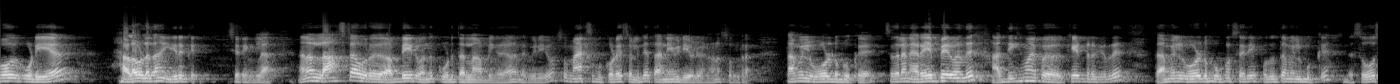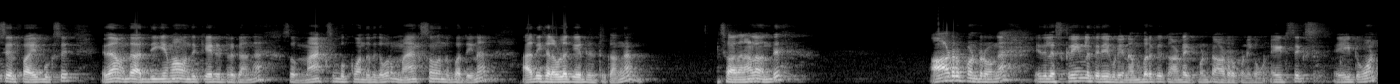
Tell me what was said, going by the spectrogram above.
போகக்கூடிய அளவில் தான் இருக்குது சரிங்களா? அதனால் லாஸ்ட்டாக ஒரு அப்டேட் வந்து கொடுத்துடலாம் அப்படிங்கிறதால இந்த வீடியோ ஸோ மேக்ஸ் புக்கோடய சொல்லிட்டு தனி வீடியோ வேணும்னு சொல்கிறேன் தமிழ் ஓல்டு புக்கு ஸோ இதெல்லாம் நிறைய பேர் வந்து அதிகமாக இப்போ கேட்டிருக்கிறது தமிழ் ஓல்டு புக்கும் சரி புது தமிழ் புக்கு இந்த சோசியல் ஃபைவ் புக்ஸு இதான் வந்து அதிகமாக வந்து கேட்டுட்ருக்காங்க ஸோ மேக்ஸ் புக் வந்ததுக்கப்புறம் மேக்ஸும் வந்து பார்த்திங்கன்னா அதிக அளவில் கேட்டுட்ருக்காங்க ஸோ அதனால் வந்து ஆர்டர் பண்ணுறவங்க இதில் ஸ்க்ரீனில் தெரியக்கூடிய நம்பருக்கு காண்டாக்ட் பண்ணிட்டு ஆர்டர் பண்ணிக்கோங்க. Eight six eight one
